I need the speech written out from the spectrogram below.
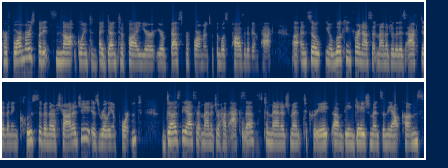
performers, but it's not going to identify your your best performance with the most positive impact. Uh, and so, you know, looking for an asset manager that is active and inclusive in their strategy is really important. Does the asset manager have access to management to create um, the engagements and the outcomes?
